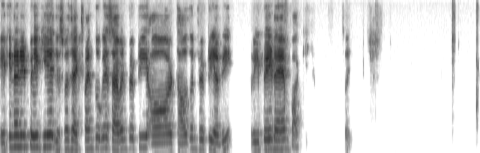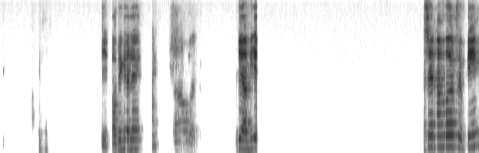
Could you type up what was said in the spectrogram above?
एटीन हंड्रेड पे किए जिसमें से एक्सपेंस हो गए सेवन फिफ्टी और थाउज़ेंड फिफ्टी अभी प्रीपेड है, बाकी। कॉपी कर लें। जी, अब ये question number fifteen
